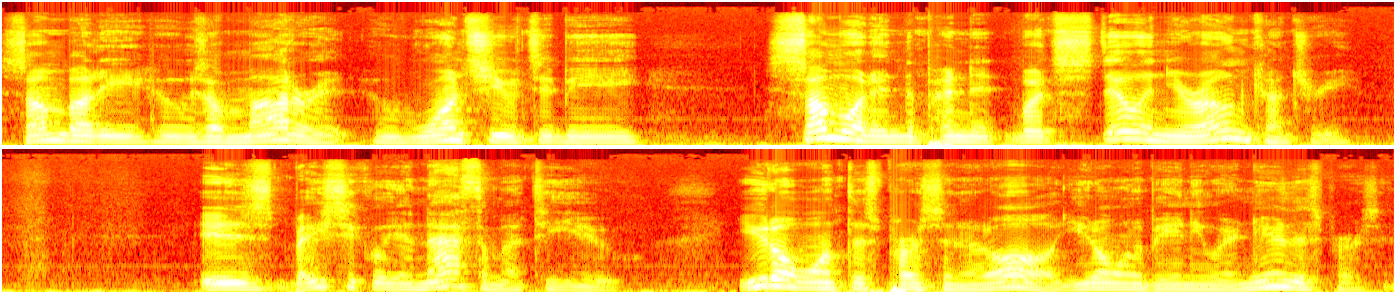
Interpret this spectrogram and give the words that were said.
somebody who's a moderate, who wants you to be somewhat independent but still in your own country, is basically anathema to you. You don't want this person at all. You don't want to be anywhere near this person.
